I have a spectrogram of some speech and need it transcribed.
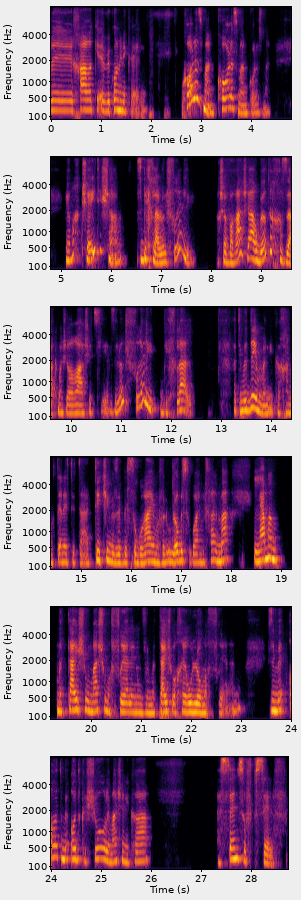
וחרקה וכל מיני כאלה. כל הזמן, כל הזמן, כל הזמן. היא אמרה, כשהייתי שם, זה בכלל לא הפריע לי. עכשיו, הרעש היה הרבה יותר חזק מאשר הרעש אצלי, אבל זה לא הפריע לי בכלל. אתם יודעים, אני ככה נותנת את הטיצ'ינג הזה בסוגריים, אבל הוא לא בסוגריים בכלל, מה, למה מתישהו משהו מפריע לנו ומתישהו אחר הוא לא מפריע לנו? זה מאוד מאוד קשור למה שנקרא ה-sense of self.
